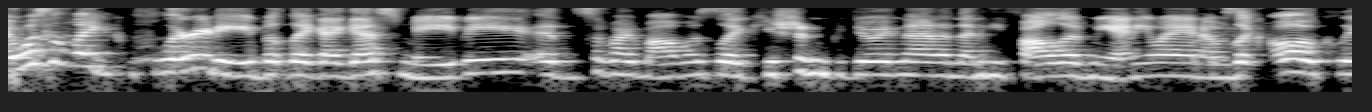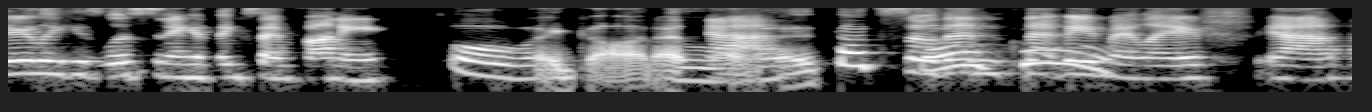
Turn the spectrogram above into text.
I wasn't like flirty, but like I guess maybe. And so my mom was like, you shouldn't be doing that. And then he followed me anyway. And I was like, oh, clearly he's listening and thinks I'm funny. Oh my god, I love Yeah. it. That's So, so, then that made my life. Yeah.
